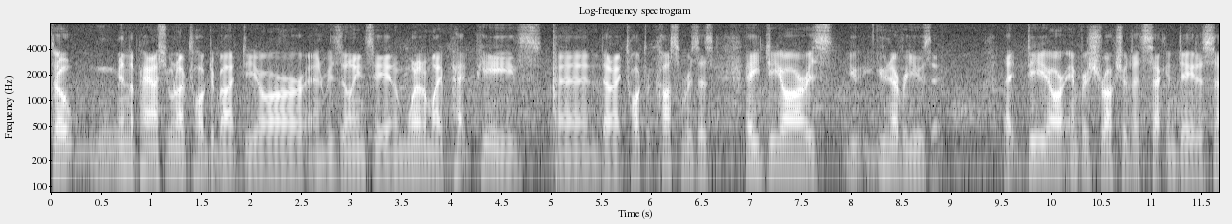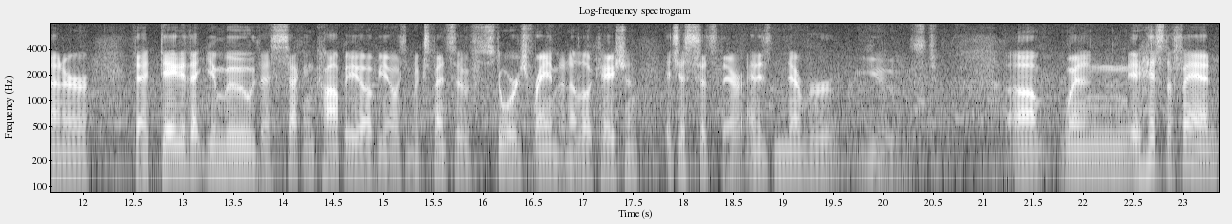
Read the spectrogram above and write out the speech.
So in the past, you and I've talked about DR and resiliency, and one of my pet peeves, and that I talk to customers is, hey, DR is, you, you never use it. That DR infrastructure, that second data center, that data that you move, the second copy of you know, some expensive storage frame in another location, it just sits there and is never used. Um, when it hits the fan,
